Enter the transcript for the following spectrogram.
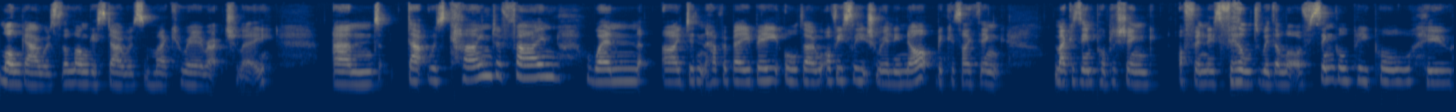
long hours, the longest hours of my career actually. And that was kind of fine when I didn't have a baby, although obviously it's really not because I think magazine publishing often is filled with a lot of single people who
